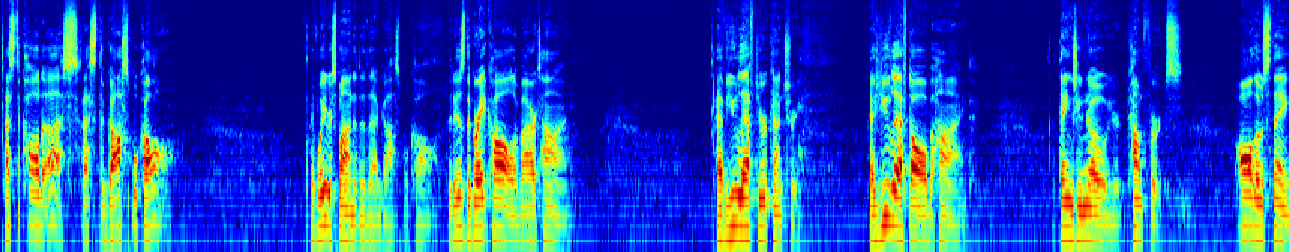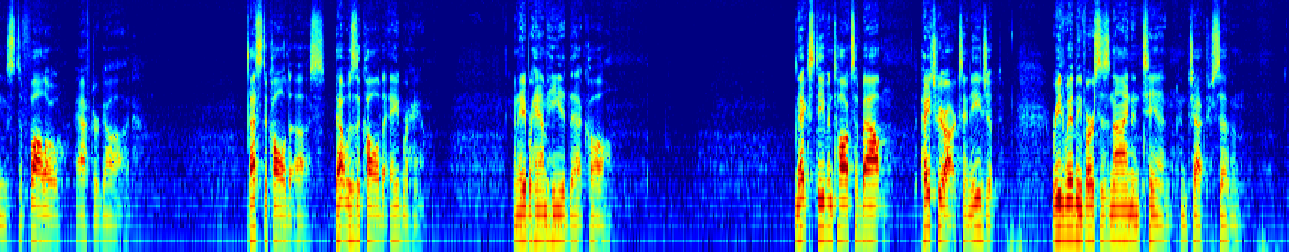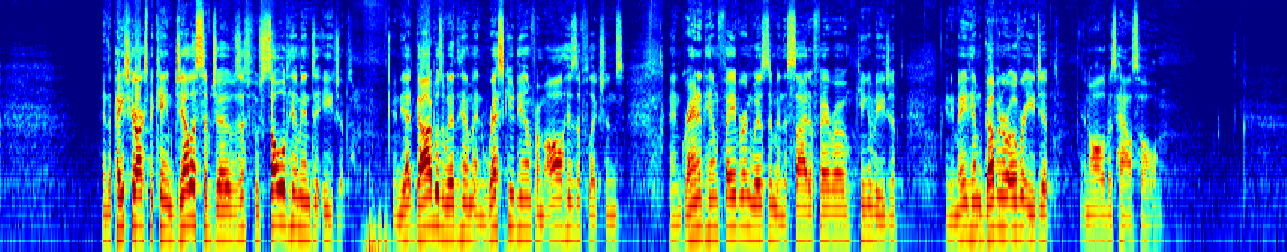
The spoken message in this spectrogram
That's the call to us. That's the gospel call. Have we responded to that gospel call? It is the great call of our time. Have you left your country? Have you left all behind? The things you know, your comforts, all those things to follow after God. That's the call to us. That was the call to Abraham. And Abraham heeded that call. Next, Stephen talks about the patriarchs in Egypt. Read with me verses 9 and 10 in chapter 7. And the patriarchs became jealous of Joseph, who sold him into Egypt. And yet God was with him and rescued him from all his afflictions and granted him favor and wisdom in the sight of Pharaoh, king of Egypt, and he made him governor over Egypt and all of his household.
